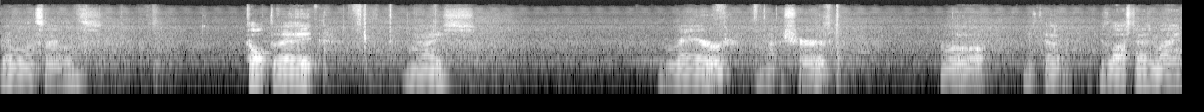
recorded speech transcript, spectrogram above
Revel in Silence. Cultivate. Nice. Rare. Not sure. Oh, he's got he's lost in his mind.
